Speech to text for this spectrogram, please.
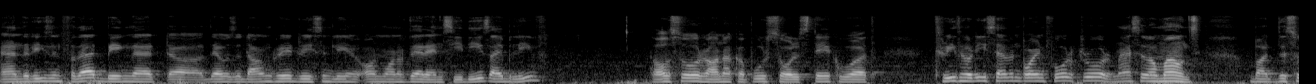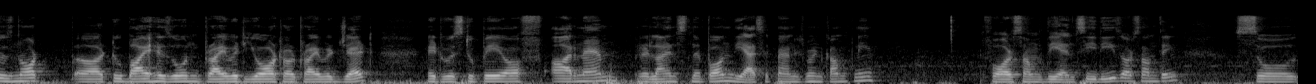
And the reason for that being that uh, there was a downgrade recently on one of their NCDs I believe also Rana Kapoor sold stake worth 337.4 crore massive amounts but this was not uh, to buy his own private yacht or private jet it was to pay off RNAM, Reliance Nippon, the asset management company, for some of the NCDs or something. So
